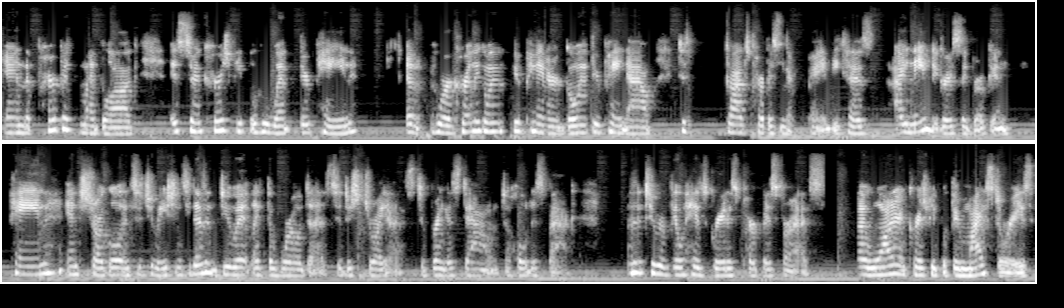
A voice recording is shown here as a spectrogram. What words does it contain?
And the purpose of my blog is to encourage people who went through pain, uh, who are currently going through pain or going through pain now, to God's purpose in their pain. Because I named it Gracefully Broken pain and struggle and situations, he doesn't do it like the world does to destroy us, to bring us down, to hold us back, but to reveal his greatest purpose for us. I want to encourage people through my stories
